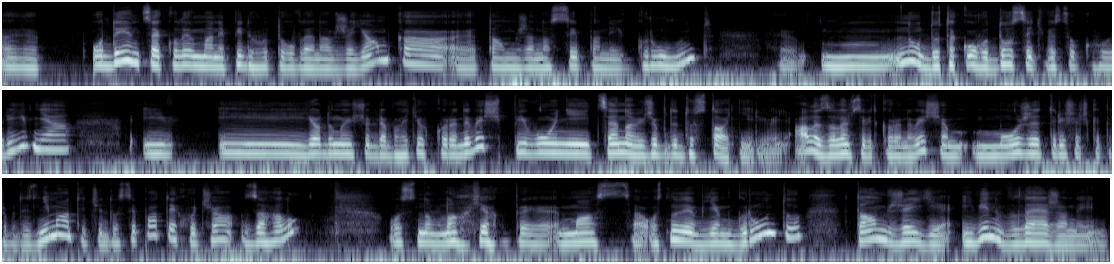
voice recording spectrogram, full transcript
Е, один це коли в мене підготовлена вже ямка, е, там вже насипаний ґрунт ну, до такого досить високого рівня. І, і я думаю, що для багатьох кореневищ півоній це навіть вже буде достатній рівень. Але залежно від кореневища, може трішечки треба буде знімати чи досипати. Хоча загалом основна якби, маса, основний об'єм ґрунту там вже є. І він влежаний.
